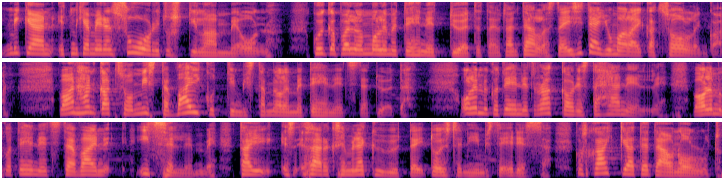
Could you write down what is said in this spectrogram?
mikään, että mikä meidän suoritustilamme on. Kuinka paljon me olemme tehneet työtä tai jotain tällaista. Ei sitä Jumala ei katso ollenkaan. Vaan hän katsoo, mistä vaikuttimista me olemme tehneet sitä työtä. Olemmeko tehneet rakkaudesta hänelle vai olemmeko tehneet sitä vain itsellemme tai saadaksemme näkyvyyttä toisten ihmisten edessä? Koska kaikkea tätä on ollut.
